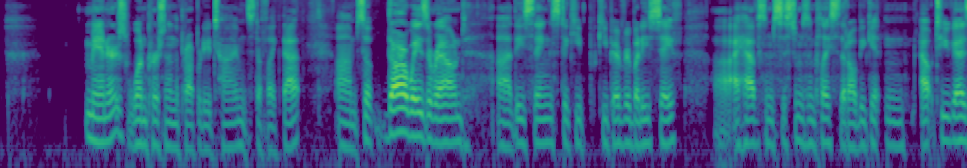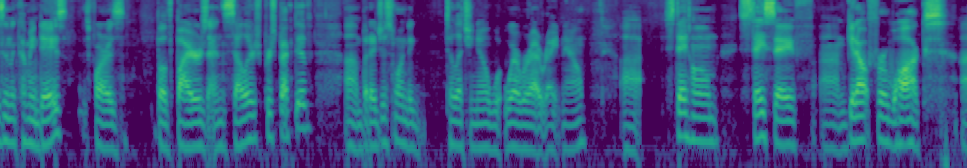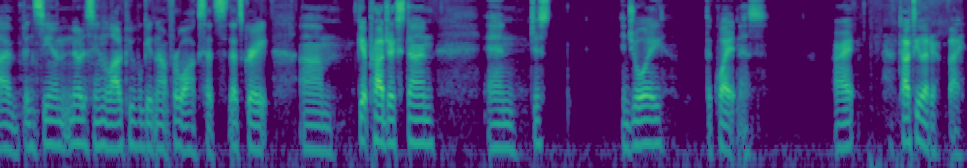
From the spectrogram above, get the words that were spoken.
manners, one person on the property at a time, stuff like that. Um, so there are ways around uh, these things to keep keep everybody safe. Uh, I have some systems in place that I'll be getting out to you guys in the coming days, as far as both buyers and sellers' perspective. Um, but I just wanted to, to let you know wh- where we're at right now. Uh, stay home, stay safe, um, get out for walks. I've been seeing, noticing a lot of people getting out for walks. That's that's great. Um, get projects done, and just enjoy the quietness. All right. Talk to you later. Bye.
